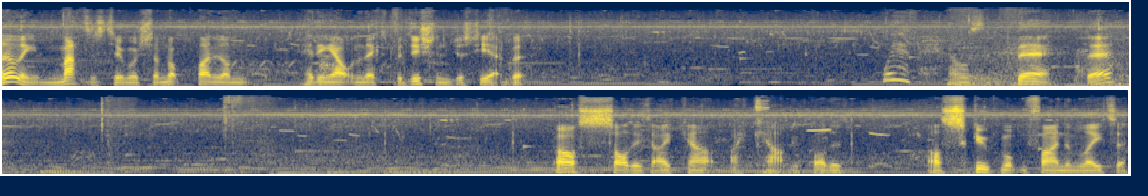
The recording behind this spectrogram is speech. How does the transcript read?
I don't think it matters too much, so I'm not planning on heading out on an expedition just yet, but... There. There? Oh, sod it. I can't, I can't be bothered. I'll scoop them up and find them later.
